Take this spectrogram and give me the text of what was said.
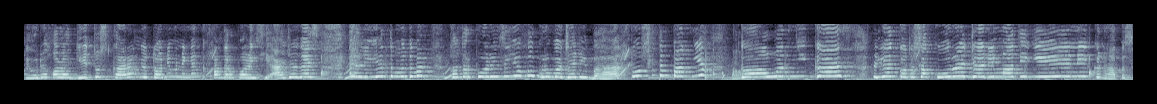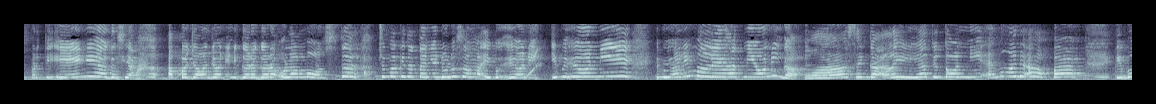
Yaudah kalau gitu sekarang Yutoni mendingan ke kantor polisi aja guys. Eh lihat teman-teman, kantor polisinya kok berubah jadi batu sih tempatnya. Gawat nih guys. Lihat kota Sakura jadi mati gini. Kenapa seperti ini ya guys ya? Apa jangan-jangan ini gara-gara ulah monster? Coba kita tanya dulu sama Ibu Ioni. Ibu Ioni, Ibu Ioni melihat Mioni nggak? Wah, saya nggak lihat Yutoni. Emang ada apa? Ibu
